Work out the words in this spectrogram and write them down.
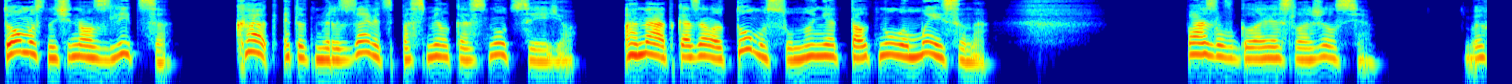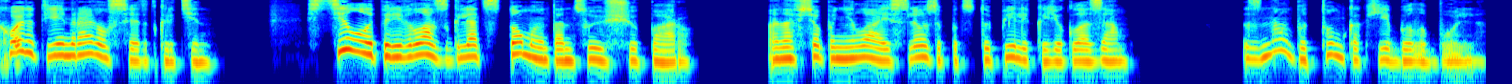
Томас начинал злиться. Как этот мерзавец посмел коснуться ее? Она отказала Томасу, но не оттолкнула Мейсона. Пазл в голове сложился. Выходит, ей нравился этот кретин. Стилла перевела взгляд с Тома на танцующую пару. Она все поняла, и слезы подступили к ее глазам. Знал бы Том, как ей было больно.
